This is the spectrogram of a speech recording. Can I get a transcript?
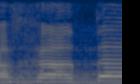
Bájate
